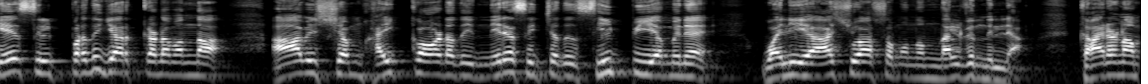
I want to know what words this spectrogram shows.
കേസിൽ പ്രതി ചേർക്കണമെന്ന ആവശ്യം ഹൈക്കോടതി നിരസിച്ചത് സി പി എമ്മിന് വലിയ ആശ്വാസമൊന്നും നൽകുന്നില്ല. കാരണം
